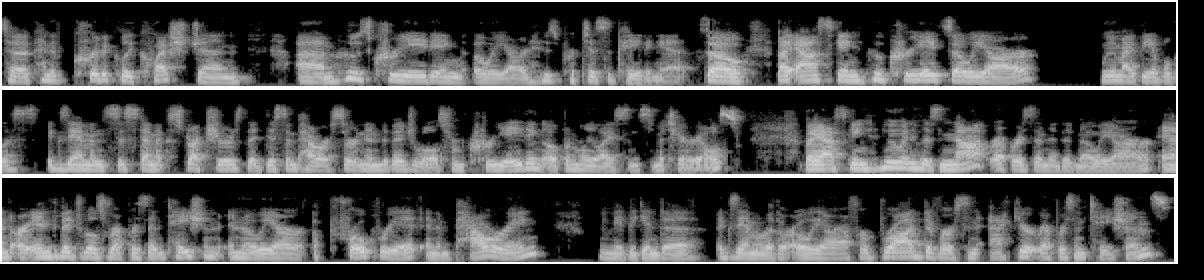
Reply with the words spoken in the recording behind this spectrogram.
to kind of critically question um, who's creating OER and who's participating in it. So by asking who creates OER, we might be able to examine systemic structures that disempower certain individuals from creating openly licensed materials by asking who and who is not represented in OER and are individuals' representation in OER appropriate and empowering. We may begin to examine whether OER offer broad, diverse, and accurate representations.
